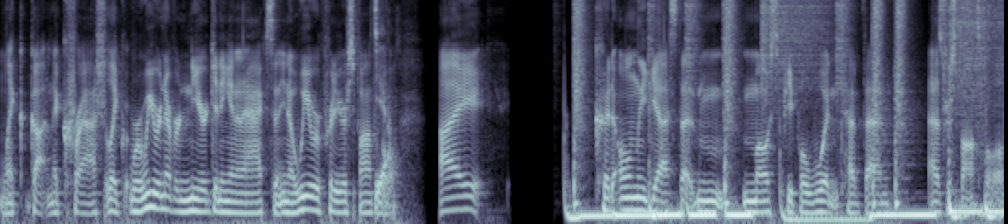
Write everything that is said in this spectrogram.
like got in a crash. Like where we were never near getting in an accident. You know, we were pretty responsible. Yeah. I could only guess that m- most people wouldn't have been as responsible.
